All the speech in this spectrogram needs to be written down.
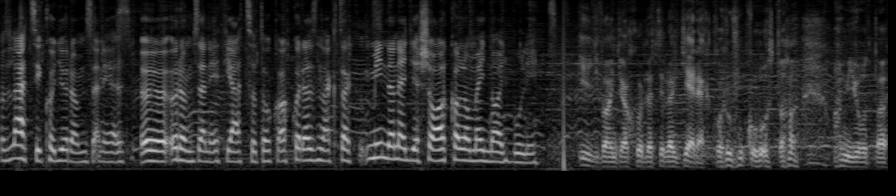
az látszik, hogy örömzenét, örömzenét játszotok, akkor ez nektek minden egyes alkalom egy nagy buli. Így van gyakorlatilag gyerekkorunk óta, amióta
